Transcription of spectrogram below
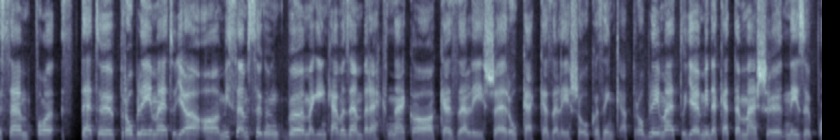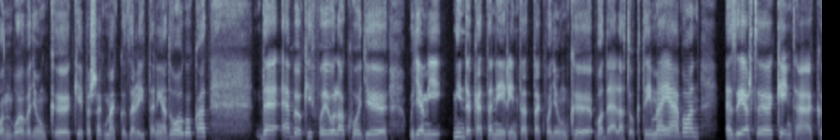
szempont, tehát problémát, ugye a, a mi szemszögünkből meg inkább az embereknek a kezelése, rókák kezelése okoz inkább problémát. Ugye mind a ketten más nézőpontból vagyunk képesek megközelíteni a dolgokat, de ebből kifolyólag, hogy ugye mi mind a ketten érintettek vagyunk vadállatok témájában, ezért kénytelenek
